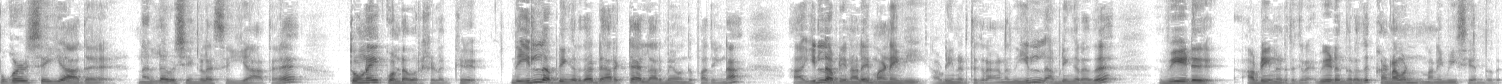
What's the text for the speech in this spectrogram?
புகழ் செய்யாத நல்ல விஷயங்களை செய்யாத துணை கொண்டவர்களுக்கு. இந்த இல் அப்படிங்கிறத டைரெக்டாக எல்லாருமே வந்து பார்த்திங்கன்னா இல் அப்படின்னாலே மனைவி அப்படின்னு எடுத்துக்கிறாங்க. அந்த இல் அப்படிங்கிறது வீடு அப்படின்னு எடுத்துக்கிறேன். வீடுங்கிறது கணவன் மனைவி சேர்ந்தது.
